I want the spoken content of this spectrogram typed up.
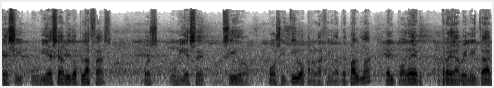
que si hubiese habido plazas, pues hubiese sido positivo para la ciudad de Palma el poder rehabilitar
